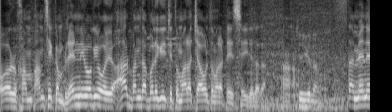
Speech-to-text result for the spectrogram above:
और हम हमसे कंप्लेन नहीं होगी और हर बंदा बोलेगी कि तुम्हारा चावल तुम्हारा टेस्ट सही है लाला। हाँ। ठीक है था मैंने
